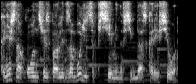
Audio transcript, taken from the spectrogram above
Конечно, он через пару лет забудется всеми навсегда, скорее всего.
